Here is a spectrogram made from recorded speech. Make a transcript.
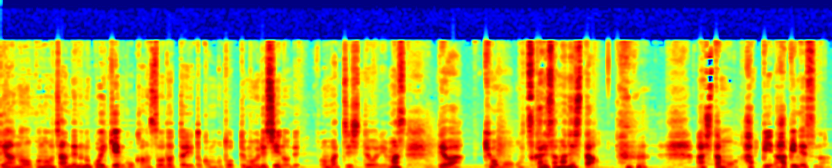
であのこのチャンネルのご意見ご感想だったりとかもとっても嬉しいのでお待ちしております。では今日もお疲れ様でした。明日もハッピーなハピネスな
